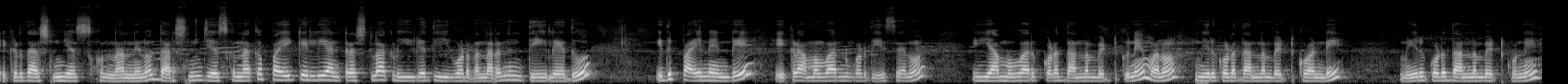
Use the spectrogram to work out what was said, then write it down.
ఇక్కడ దర్శనం చేసుకున్నాను నేను. దర్శనం చేసుకున్నాక పైకి వెళ్ళి ఇంట్రెస్ట్లో అక్కడ వీడియో తీయకూడదన్నారు. నేను తీయలేదు. ఇది పైన అండి ఇక్కడ అమ్మవారిని కూడా తీసాను ఈ అమ్మవారికి కూడా దండం పెట్టుకుని మనం మీరు కూడా దండం పెట్టుకోండి. మీరు కూడా దండం పెట్టుకుని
